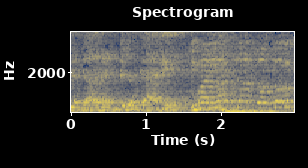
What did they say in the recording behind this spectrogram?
लगा रट लगा रे मना जा तो सब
